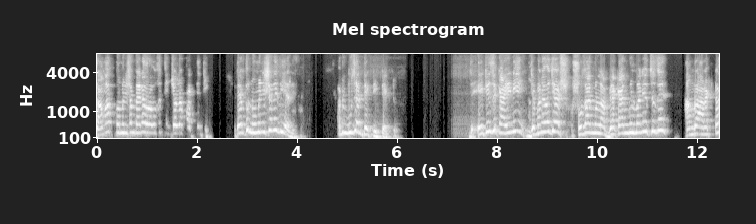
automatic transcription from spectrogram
জামাত নমিনেশন দেয় না, ওরা বলছে তিনশো হাজার প্রার্থী ঠিক। এটা তো নমিনেশনে দিয়ে দিচ্ছে আপনি বুঝেন টেকনিকটা একটু। এইটাই যে কাহিনী, যে মানে ওই যে সোজা আঙ্গুল না, ব্যাক আঙ্গুল মানে হচ্ছে যে আমরা আর একটা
